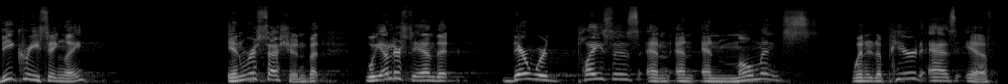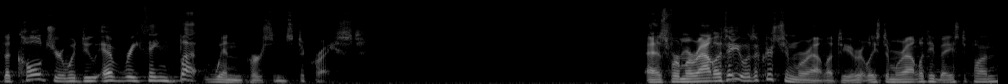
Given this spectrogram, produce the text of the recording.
Decreasingly, in recession, but we understand that there were places and, and, and moments when it appeared as if the culture would do everything but win persons to Christ. As for morality, it was a Christian morality, or at least a morality based upon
